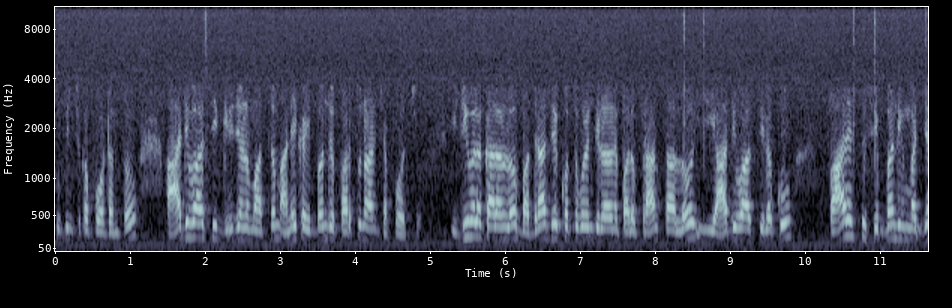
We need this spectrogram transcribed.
చూపించకపోవడంతో ఆదివాసీ గిరిజనులు మాత్రం అనేక ఇబ్బందులు పడుతున్నారని చెప్పవచ్చు. ఇటీవల కాలంలో భద్రాద్రి కొత్తగూడెం జిల్లాలోని పలు ప్రాంతాల్లో ఈ ఆదివాసీలకు ఫారెస్ట్ సిబ్బందికి మధ్య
